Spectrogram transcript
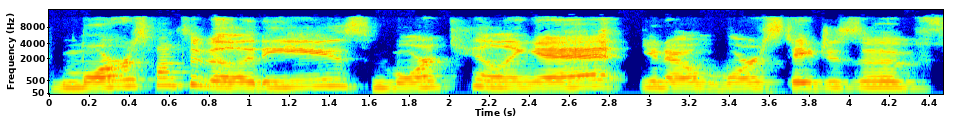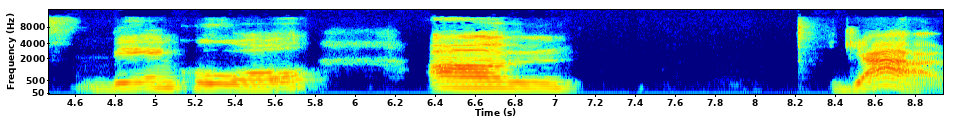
More responsibilities, more killing it, you know, more stages of being cool. Um, yeah.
